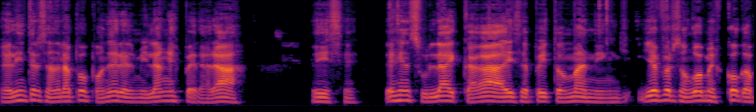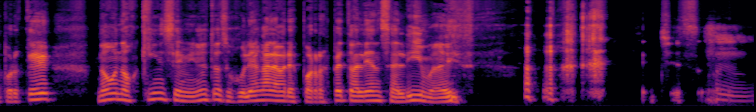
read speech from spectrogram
el Inter saldrá por poner, el Milán esperará. Dice, dejen su like, cagada, dice Peyton Manning. Jefferson Gómez Coca, ¿por qué no unos 15 minutos o Julián Álvarez por respeto a Alianza Lima? Dice. Hmm.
